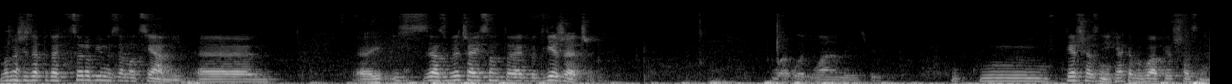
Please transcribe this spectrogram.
Można się zapytać, co robimy z emocjami. E, I zazwyczaj są to jakby dwie rzeczy. What would one of these be? Mm, Pierwsza z nich, jaka by była pierwsza z nich?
